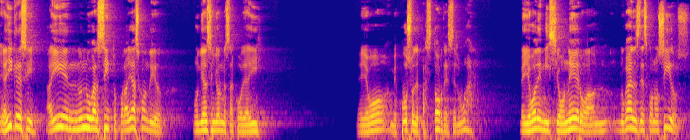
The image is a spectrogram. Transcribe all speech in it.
Y ahí crecí, ahí en un lugarcito, por allá escondido. Un día el Señor me sacó de ahí. Me llevó, me puso de pastor de ese lugar. Me llevó de misionero a lugares desconocidos.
